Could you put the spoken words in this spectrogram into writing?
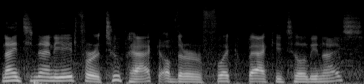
1998 for a two pack of their flick back utility knives.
